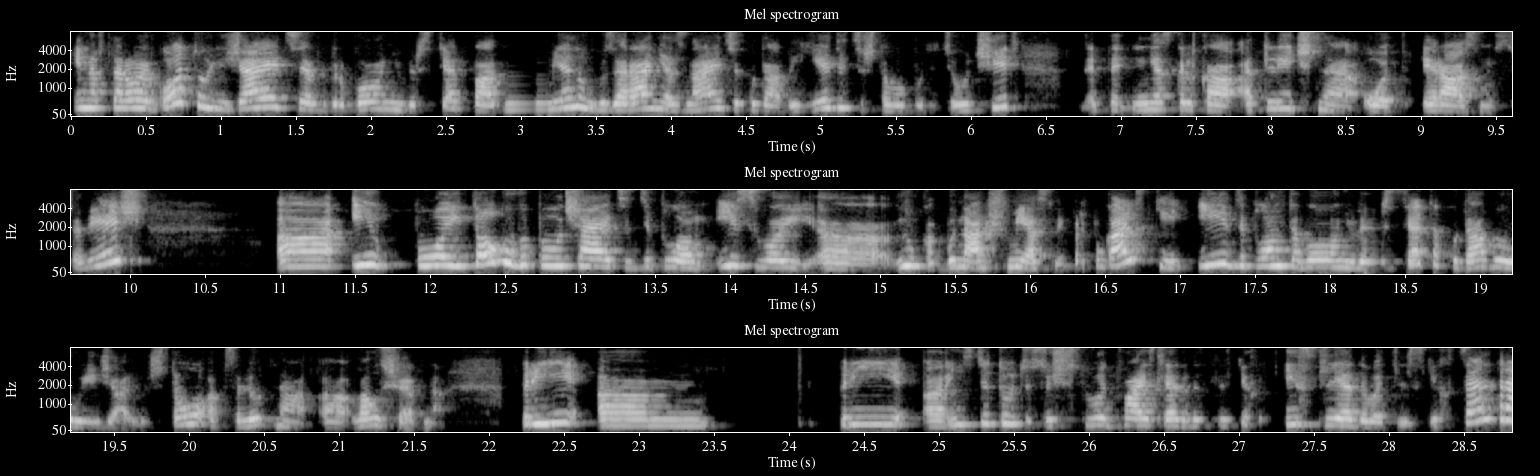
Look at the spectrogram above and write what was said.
и на второй год уезжаете в другой университет по обмену, вы заранее знаете, куда вы едете, что вы будете учить, это несколько отличная от Erasmus вещь, а, и по итогу вы получаете диплом и свой, а, ну, как бы наш местный португальский, и диплом того университета, куда вы уезжали, что абсолютно а, волшебно. При, при институте существует два исследовательских, исследовательских центра.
